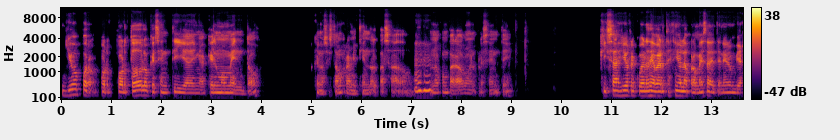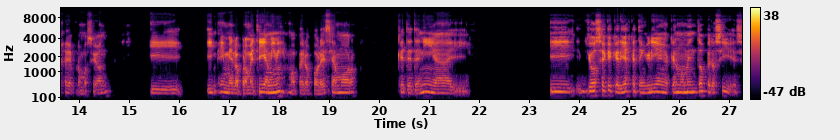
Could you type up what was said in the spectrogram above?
Yo por, por, todo lo que sentía en aquel momento, que nos estamos remitiendo al pasado, no comparado con el presente, quizás yo recuerde haber tenido la promesa de tener un viaje de promoción y, y, me lo prometí a mí mismo, pero por ese amor que te tenía y, y yo sé que querías que te engríe en aquel momento, pero sí, es,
